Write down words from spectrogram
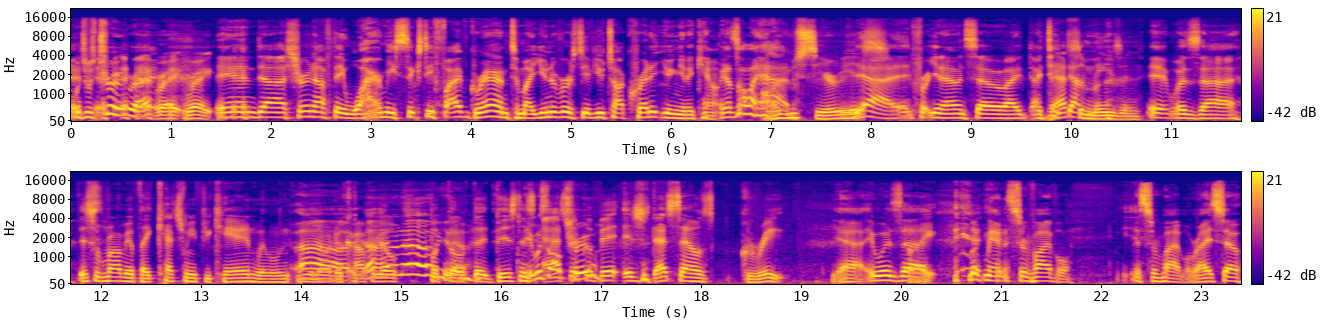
Which was true, right? Right, right. And uh, sure enough, they wire me sixty-five grand to my University of Utah credit union account. That's all I had. Are you serious? Yeah, for you know, and so I, I take That's that. amazing. It was. Uh, This remind me of like Catch Me If You Can with Leonardo Uh, DiCaprio. I don't know, but the, know. the business It was all aspect true. of it is that sounds great. Yeah, it was. Uh, Right. look, man, it's survival. It's survival, right? So,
